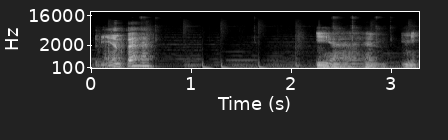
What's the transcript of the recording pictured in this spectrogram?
ternyata. Iya ini.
